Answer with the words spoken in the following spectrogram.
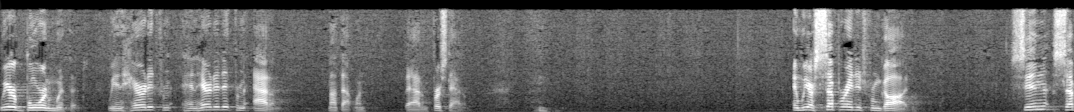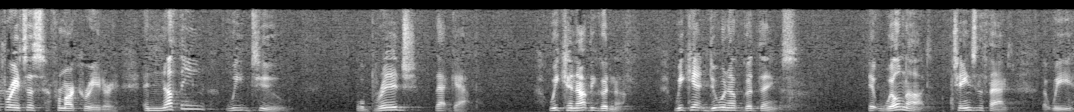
We are born with it. We inherit it from, inherited it from Adam. Not that one. Adam, first Adam. And we are separated from God. Sin separates us from our Creator, and nothing we do will bridge that gap. We cannot be good enough. We can't do enough good things. It will not change the fact that we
